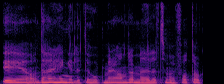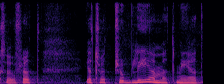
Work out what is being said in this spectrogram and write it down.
eh, det här hänger lite ihop med det andra mejlet som jag fått också. För att jag tror att problemet med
